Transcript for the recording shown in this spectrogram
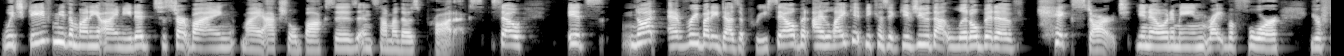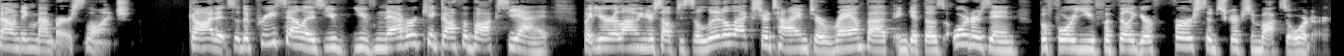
which gave me the money I needed to start buying my actual boxes and some of those products. So it's not everybody does a pre-sale, but I like it because it gives you that little bit of kickstart. You know what I mean? Right before your founding members launch. Got it. So the pre-sale is you've, you've never kicked off a box yet, but you're allowing yourself just a little extra time to ramp up and get those orders in before you fulfill your first subscription box order.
